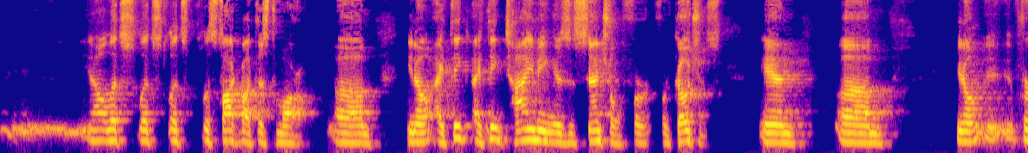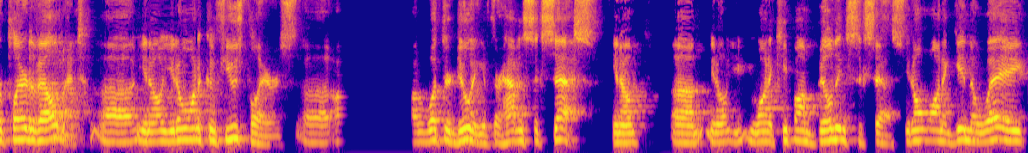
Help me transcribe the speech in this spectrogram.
you know let's let's let's let's talk about this tomorrow um, you know, I think I think timing is essential for for coaches, and um, you know, for player development. Uh, you know, you don't want to confuse players uh, on what they're doing if they're having success. You know, um, you know, you, you want to keep on building success. You don't want to get in the way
